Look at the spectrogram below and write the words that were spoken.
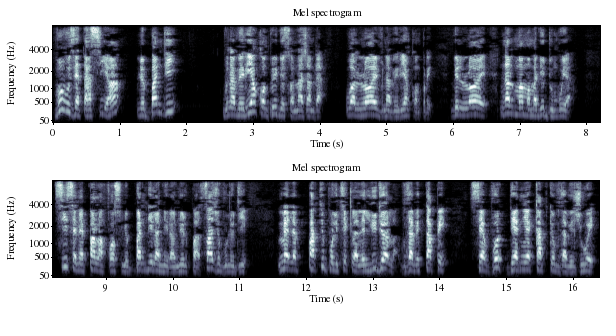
Vous, vous êtes assis, hein? Le bandit, Vous n'avez rien compris de son agenda. Wallah, vous n'avez rien compris. Billoy, Nalma Mamadi Doumbouya. Si ce n'est pas la force, le bandit là n'ira nulle part. Ça, je vous le dis. Mais les partis politiques là, les leaders là, vous avez tapé. C'est votre dernier carte que vous avez joué.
